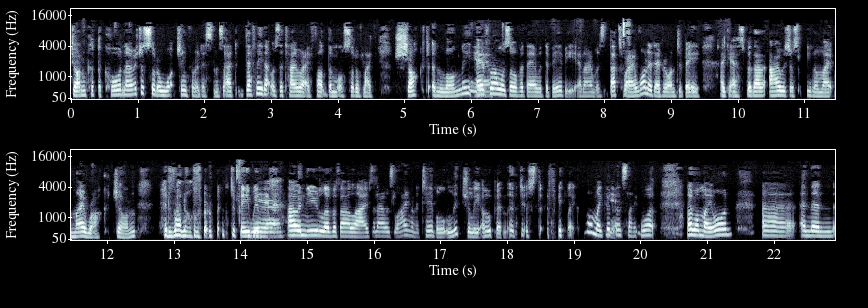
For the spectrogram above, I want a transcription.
John cut the cord, and I was just sort of watching from a distance. I definitely that was the time where I felt the most sort of like shocked and lonely. Yeah. Everyone was over there with the baby, and I was that's where I wanted everyone to be, I guess. But then I was just, you know, my my rock, John, had run over to be with Yeah. our new love of our lives, and I was lying on a table, literally open, and just feel like, oh my goodness, like what? I'm on my own. Uh, and then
